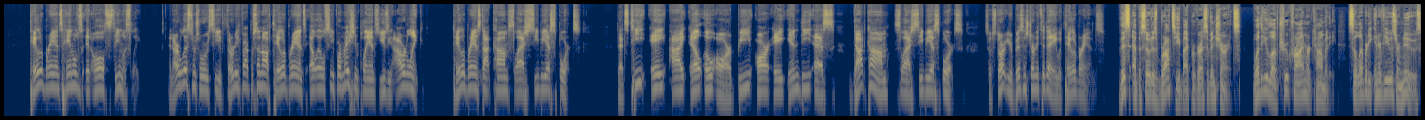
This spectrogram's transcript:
Tailor Brands handles it all seamlessly. And our listeners will receive 35% off Tailor Brands LLC formation plans using our link, tailorbrands.com slash CBS Sports. That's T A I L O R B R A N D S dot com slash CBS Sports. So start your business journey today with Tailor Brands. This episode is brought to you by Progressive Insurance. Whether you love true crime or comedy, celebrity interviews or news,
